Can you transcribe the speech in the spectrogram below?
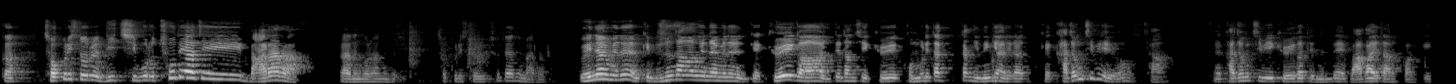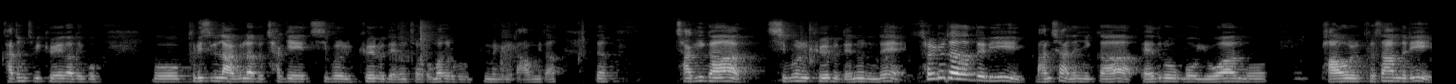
그러니까 적그리스도를 네 집으로 초대하지 말아라 라는 걸 하는 거죠. 적그리스도를 초대하지 말아라. 왜냐하면은 무슨 상황이냐면은 교회가 이때 당시에 교회 건물이 딱, 딱 있는 게 아니라 가정집이에요. 다. 가정집이 교회가 됐는데 마가의 다락방 가정집이 교회가 되고 뭐 브리실라 아길라도 자기의 집을 교회로 내놓죠 로마서로 보면 분명히 나옵니다. 자기가 집을 교회로 내놓는데 설교자들이 많지 않으니까 베드로 뭐 요한 뭐 바울 그 사람들이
